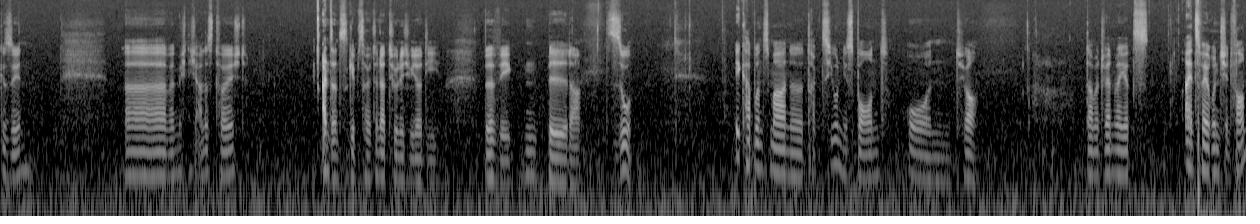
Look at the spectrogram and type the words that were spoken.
gesehen, äh, wenn mich nicht alles täuscht. Ansonsten gibt es heute natürlich wieder die bewegten Bilder. So. Ich habe uns mal eine Traktion gespawnt und ja, damit werden wir jetzt ein, zwei Ründchen fahren.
